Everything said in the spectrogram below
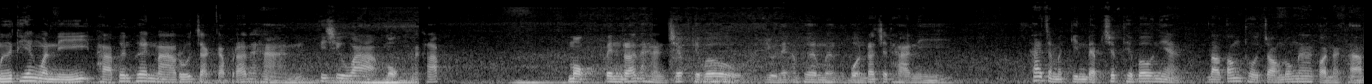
มื้อเที่ยงวันนี้พาเพื่อนๆมารู้จักกับร้านอาหารที่ชื่อว่าหมกนะครับ หมกเป็นร้านอาหารเชฟเทเบิลอยู่ในอำเภอเมืองอุบลราชธานี ถ้าจะมากินแบบเชฟเทเบิลเนี่ยเราต้องโทรจองล่วงหน้าก่อนนะครับ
